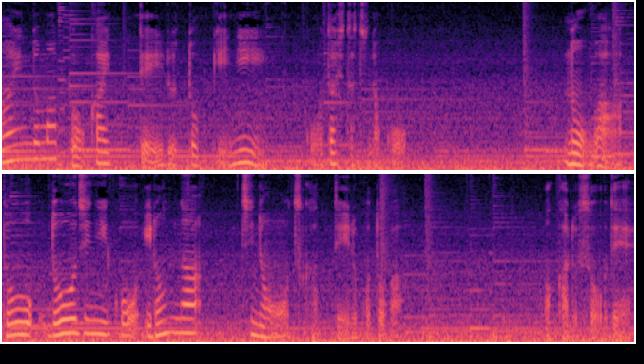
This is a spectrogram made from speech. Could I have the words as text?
マインドマップを書いている時にこう私たちのこう脳は同時にこういろんな知能を使っていることがわかるそうで。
